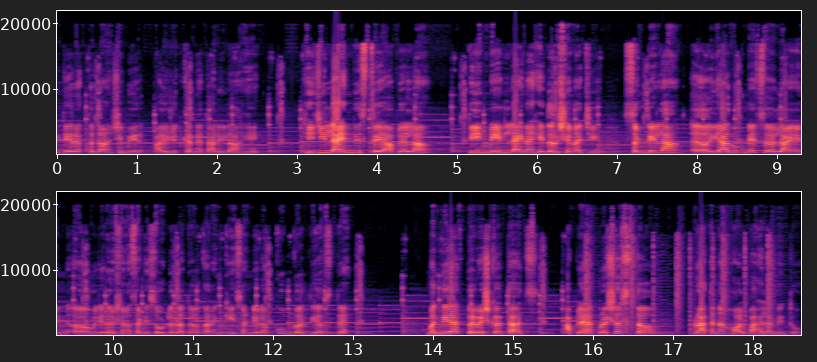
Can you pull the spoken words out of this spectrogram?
इथे रक्तदान शिबिर आयोजित करण्यात आलेलं आहे. ही जी लाईन दिसते आपल्याला ती मेन लाईन आहे दर्शनाची. संडेला या रूटनेच लायन म्हणजे दर्शनासाठी सोडलं जातं. कारण की संडेला खूप गर्दी असते. मंदिरात प्रवेश करताच आपल्याला प्रशस्त प्रार्थना हॉल पाहायला मिळतो.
